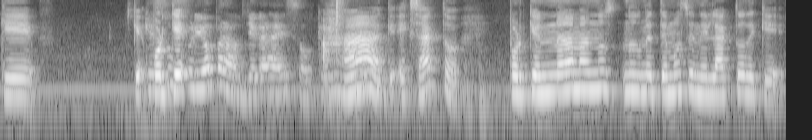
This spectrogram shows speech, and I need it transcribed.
que que, ¿Qué porque, sufrió para llegar a eso? Ajá, exacto. Porque nada más nos, nos metemos en el acto de que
